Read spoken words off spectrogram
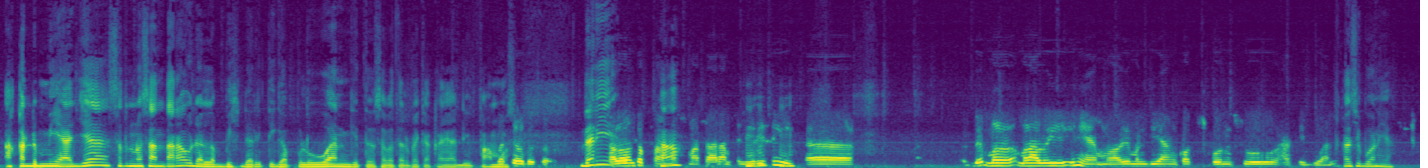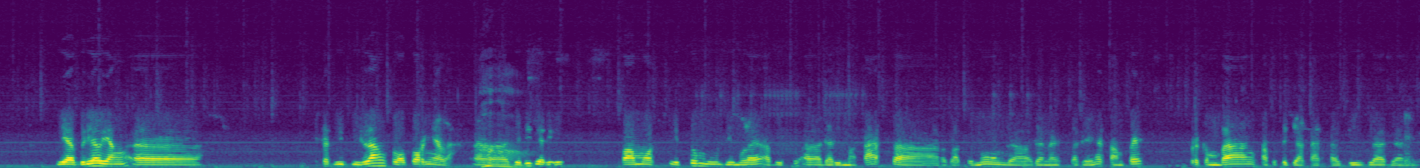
akademi aja Nusantara udah lebih dari 30-an gitu sahabat RPK kayak di Famos. Betul betul. Dari Kalau untuk Famos Mataram sendiri Mhm, sih eh, de- me- melalui ini ya melalui mendiang coach Bonsu Hasibuan Kasibuan ya. Ya beliau yang eh, bisa dibilang pelopornya lah. Eh, Oh. Jadi dari Famos itu mu- dimulai abis eh, dari Makassar, Batu Nunggal dan lain sebagainya sampai berkembang sampai ke Jakarta juga dan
